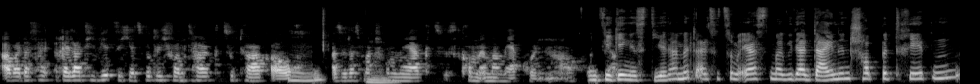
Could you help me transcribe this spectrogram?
aber das relativiert sich jetzt wirklich von Tag zu Tag auch. Mhm. Also, dass man mhm. schon merkt, es kommen immer mehr Kunden auch. Und wie ja. ging es dir damit, als du zum ersten Mal wieder deinen Shop betreten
